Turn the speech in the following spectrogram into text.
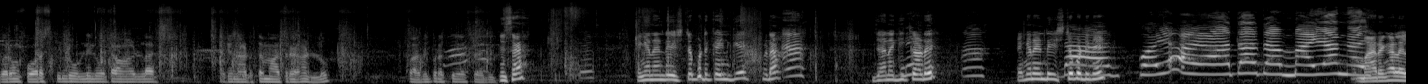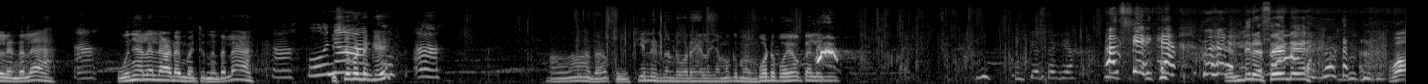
വെറും ഫോറസ്റ്റിന്റെ ഉള്ളിലോട്ടുള്ള ഒരു നടത്തം മാത്രമേ ഉള്ളൂ. അപ്പോൾ അത് പ്രത്യേകം ശ്രദ്ധിക്കും. സാർ എങ്ങനെയുണ്ട്? ഇഷ്ടപ്പെട്ടു എനിക്ക്? ഇവിടെ ജാനകിക്കാട്. എങ്ങനെയുണ്ട്? ഇഷ്ടപ്പെട്ടിന് മരങ്ങളെല്ലാം ഉണ്ടല്ലേ? ഊഞ്ഞാലെല്ലാം ആടാൻ പറ്റുന്നുണ്ടല്ലേ? ഇഷ്ടപ്പെട്ടക്ക് ആ അതാ പൂക്കിയെല്ലാം ഇടുന്നുണ്ട് ആളെ. നമുക്ക് മുമ്പോട്ട് പോയോക്കല്ലേ? എന്ത് രസമുണ്ട്? വാ.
